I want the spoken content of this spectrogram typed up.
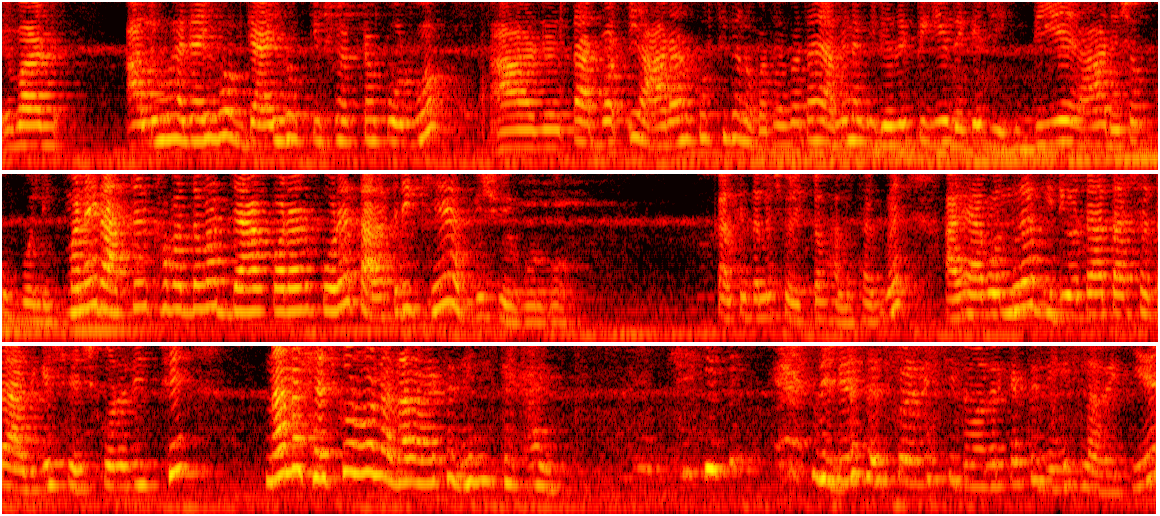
এবার আলু ভাজাই হোক, যাই হোক, কিছু একটা করব। আর তারপর এই আর আর করছি কেন? কথায় কথায় আমি না ভিডিও দেখতে গিয়ে দেখেছি। দিয়ে আর এসব খুব বলি। মানে রাত্রের খাবার দাবার যা করার করে তাড়াতাড়ি খেয়ে আজকে শুয়ে পড়ব। কালকে তাহলে শরীরটা ভালো থাকবে। আর হ্যাঁ বন্ধুরা, ভিডিওটা তার সাথে আজকে শেষ করে দিচ্ছি। না না, শেষ করব না, দাঁড়াও, একটা জিনিস দেখাই। ভিডিও শেষ করে দিচ্ছি, তোমাদেরকে একটা জিনিস না দেখিয়ে।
